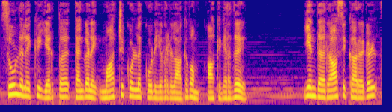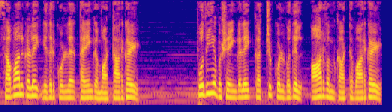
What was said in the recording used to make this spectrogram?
சூழ்நிலைக்கு ஏற்ப தங்களை மாற்றிக்கொள்ளக்கூடியவர்களாகவும் ஆக்குகிறது. இந்த ராசிக்காரர்கள் சவால்களை எதிர்கொள்ள தயங்க மாட்டார்கள். புதிய விஷயங்களை கற்றுக்கொள்வதில் ஆர்வம் காட்டுவார்கள்.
